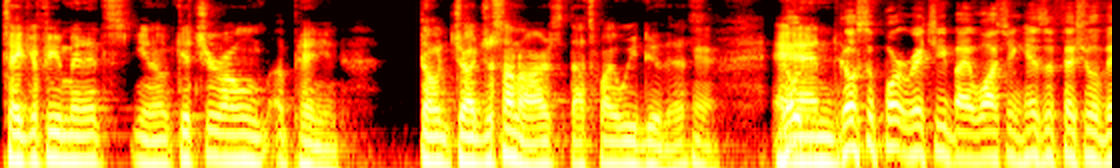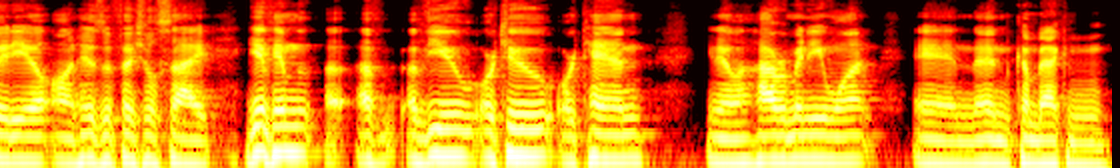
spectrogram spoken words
Take a few minutes, you know, get your own opinion. Don't judge us on ours. That's why we do this. Go, And go support Richie by watching his official video on his official site. Give him a, a, a view or two or 10, you know, however many you want, and then come back and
